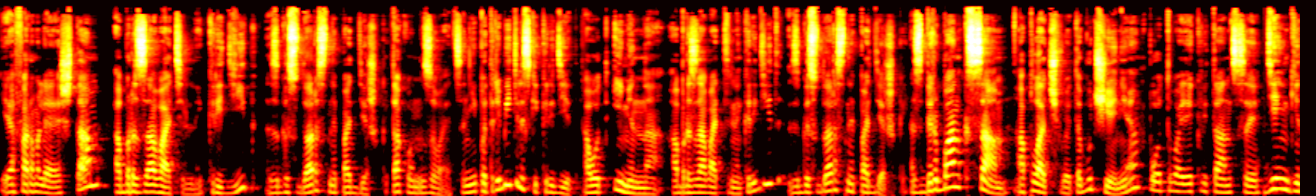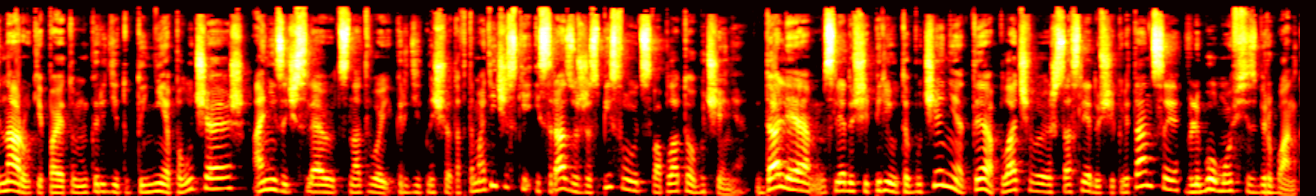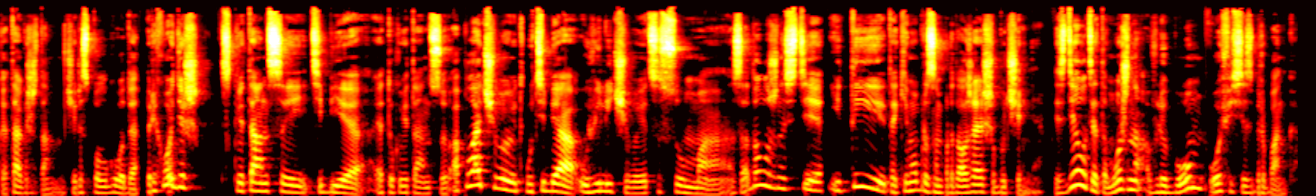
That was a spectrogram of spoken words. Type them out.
и оформляешь там образовательный кредит с государственной поддержкой. Так он называется. Не потребительский кредит, а вот именно образовательный кредит с государственной поддержкой. Сбербанк сам оплачивает обучение по твоей квитанции. Деньги на руки по этому кредиту ты не получаешь. Они зачисляются на твой кредитный счет автоматически и сразу же списываются в оплату обучения. Далее, следующий период обучения ты оплачиваешь со следующей квитанции в любом офисе Сбербанка. Также там через полгода приходишь с квитанцией, тебе эту квитанцию оплачивают, у тебя увеличивается сумма задолженности, и ты таким образом продолжаешь обучение. Сделать это можно в любом офисе Сбербанка.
